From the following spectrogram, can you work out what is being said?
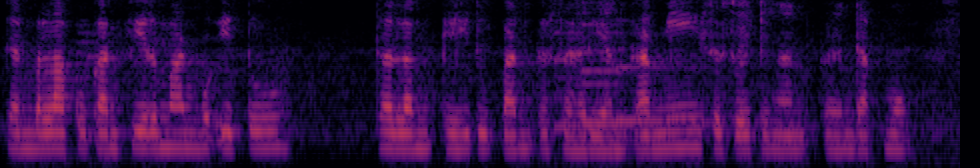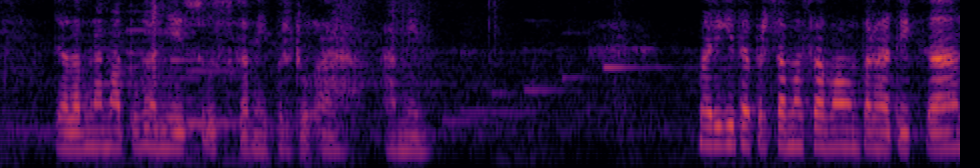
dan melakukan firman-Mu itu dalam kehidupan keseharian kami sesuai dengan kehendak-Mu. Dalam nama Tuhan Yesus kami berdoa. Amin. Mari kita bersama-sama memperhatikan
